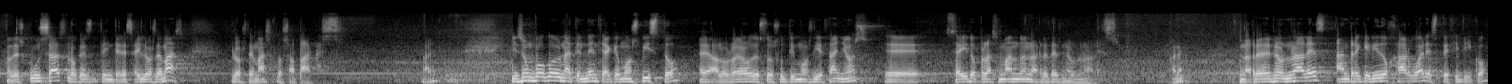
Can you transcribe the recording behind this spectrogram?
Entonces usas lo que te interesa y los demás, los demás los apagas. ¿vale? Y es un poco una tendencia que hemos visto a lo largo de estos últimos 10 años, se ha ido plasmando en las redes neuronales. ¿vale? Las redes neuronales han requerido hardware específico.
